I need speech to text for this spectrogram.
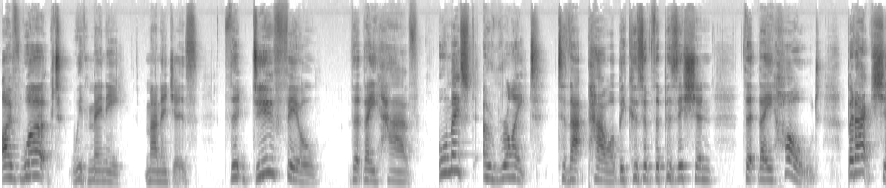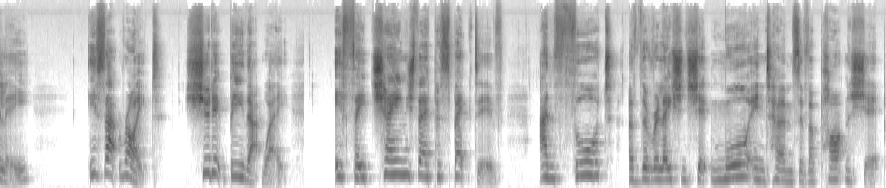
I've worked with many managers that do feel that they have almost a right to that power because of the position that they hold. But actually, is that right? Should it be that way? If they change their perspective and thought of the relationship more in terms of a partnership,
